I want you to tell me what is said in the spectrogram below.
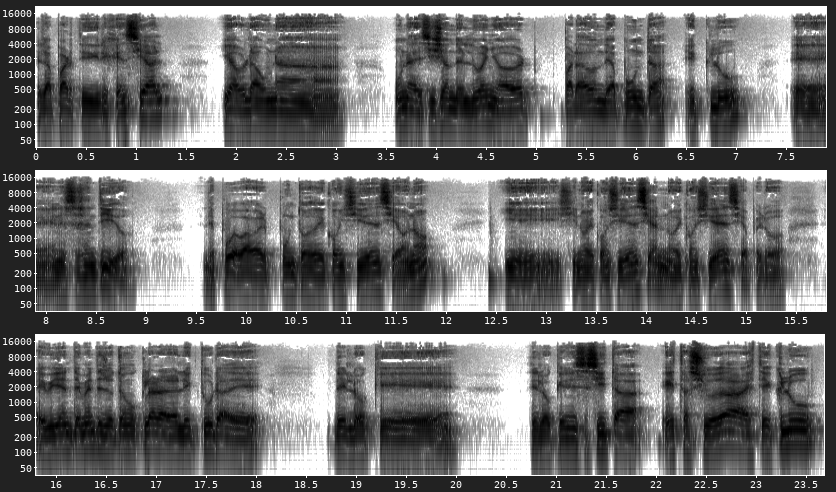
la parte dirigencial y habrá una, una decisión del dueño a ver para dónde apunta el club eh, en ese sentido. Después va a haber puntos de coincidencia o no, y si no hay coincidencia, no hay coincidencia, pero evidentemente yo tengo clara la lectura de, de lo que de lo que necesita esta ciudad, este club.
